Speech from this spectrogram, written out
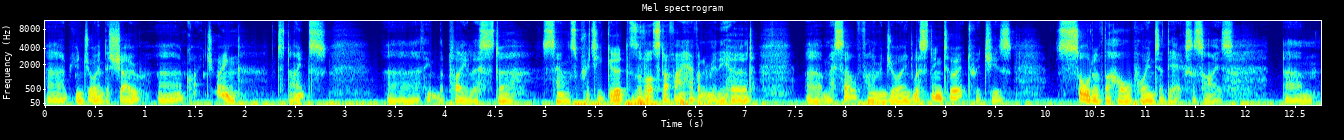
Uh, hope you're enjoying the show. Uh, quite enjoying tonight's. Uh, I think the playlist uh, sounds pretty good. There's a lot of stuff I haven't really heard uh, myself, and I'm enjoying listening to it, which is sort of the whole point of the exercise. Um,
